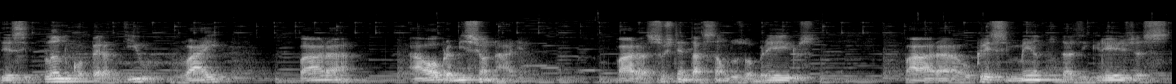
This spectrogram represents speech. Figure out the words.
desse plano cooperativo vai para a obra missionária para a sustentação dos obreiros, para o crescimento das igrejas,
